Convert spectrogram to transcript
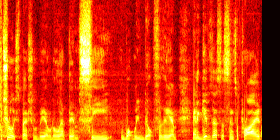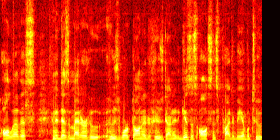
It's really special to be able to let them see what we built for them. And it gives us a sense of pride, all of us. And it doesn't matter who, who's worked on it or who's done it. It gives us all a sense of pride to be able to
